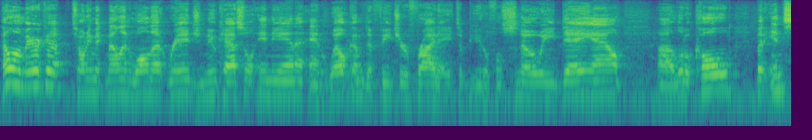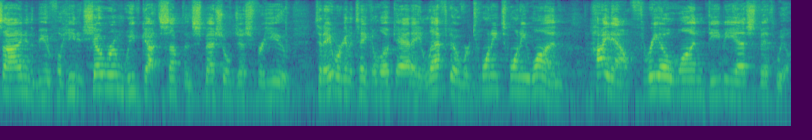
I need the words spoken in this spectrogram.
Hello, America. Tony McMillan, Walnut Ridge, Newcastle, Indiana, and welcome to Feature Friday. It's a beautiful snowy day out, uh, a little cold, but inside in the beautiful heated showroom, we've got something special just for you. Today, we're going to take a look at a leftover 2021 Hideout 301 DBS fifth wheel.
